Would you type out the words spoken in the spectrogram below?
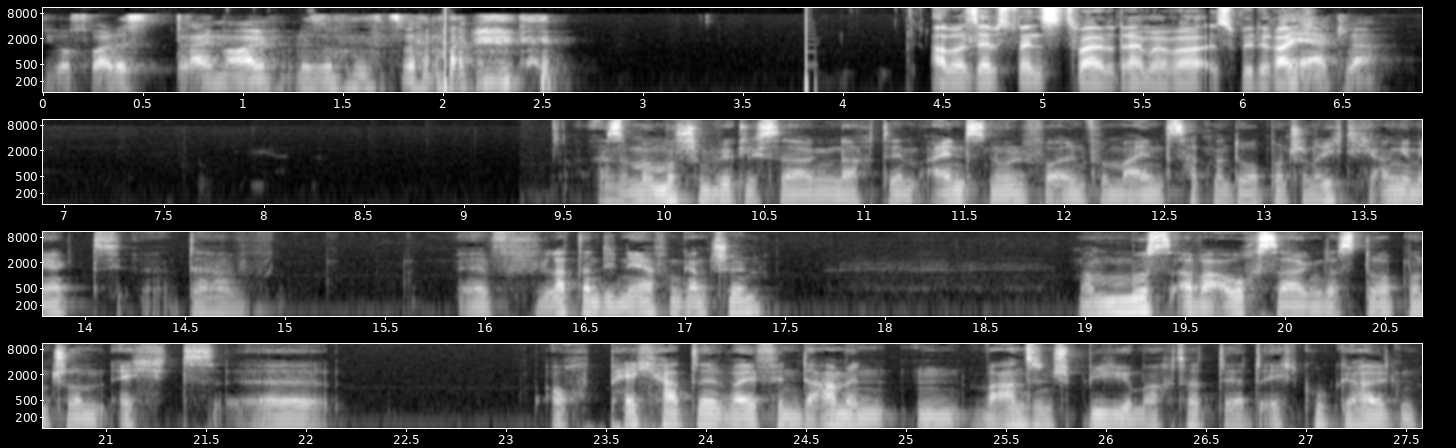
Wie oft war das? Dreimal oder so? Zweimal? Aber selbst wenn es zwei oder dreimal war, es würde reichen. Ja, klar. Also man muss schon wirklich sagen, nach dem 1-0, vor allem von Mainz, hat man Dortmund schon richtig angemerkt, da äh, flattern die Nerven ganz schön. Man muss aber auch sagen, dass Dortmund schon echt äh, auch Pech hatte, weil Finn Damen ein Wahnsinnsspiel gemacht hat. Der hat echt gut gehalten.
